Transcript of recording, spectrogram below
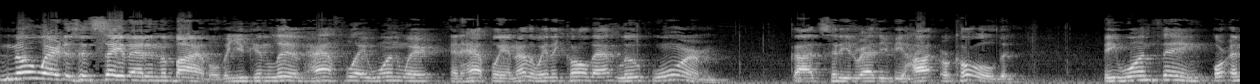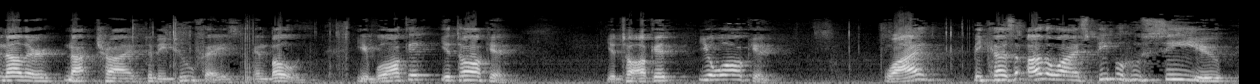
Nowhere does it say that in the Bible that you can live halfway one way and halfway another way. They call that lukewarm. God said He'd rather you be hot or cold. Be one thing or another, not try to be two faced in both. You walk it, you talk it. You talk it, you walk it. Why? Because otherwise, people who see you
